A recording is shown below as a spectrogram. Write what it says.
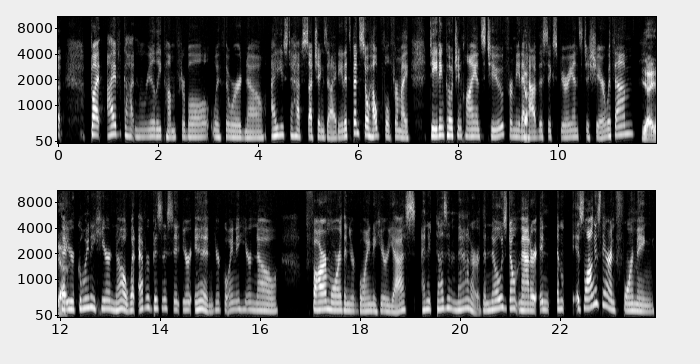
but I've gotten really comfortable with the word no. I used to have such anxiety, and it's been so helpful for my dating coaching clients too, for me to yeah. have this experience to share with them. Yeah, yeah. That you're going to hear no, whatever business it you're in, you're going to hear no far more than you're going to hear yes and it doesn't matter the no's don't matter and, and as long as they're informing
